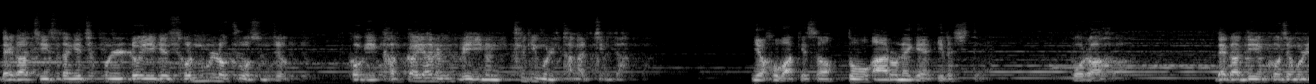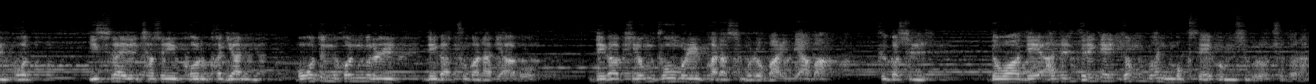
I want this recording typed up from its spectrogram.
내가 제사장의 직분을 너희에게 선물로 주었은즉 거기 가까이 하는 외인은 죽임을 당할지니라. 여호와께서 또 아론에게 이르시되 보라, 내가 네 거점을 곧 이스라엘 자손이 거룩하게 한 모든 헌물을 네가 주관하게 하고 네가 기름 부음을 받았으므로 말미암아 그것을 너와 네 아들들에게 영구한 몫의 음식으로 주더라.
